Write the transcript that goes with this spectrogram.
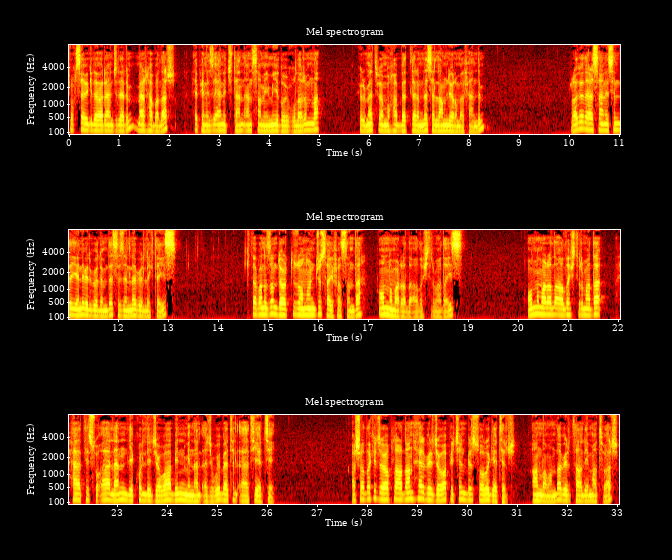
Çok sevgili öğrencilerim, merhabalar. Hepinizi en içten, en samimi duygularımla, hürmet ve muhabbetlerimle selamlıyorum efendim. Radyo dershanesinde yeni bir bölümde sizinle birlikteyiz. Kitabınızın 410. sayfasında 10 numaralı alıştırmadayız. 10 numaralı alıştırmada hati sualen li kulli cevabin minel ecvibetil atiyeti Aşağıdaki cevaplardan her bir cevap için bir soru getir anlamında bir talimat var.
